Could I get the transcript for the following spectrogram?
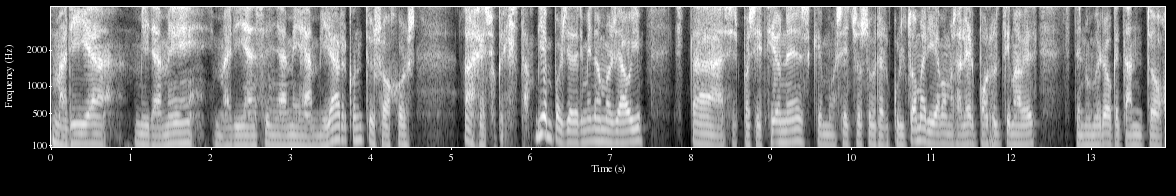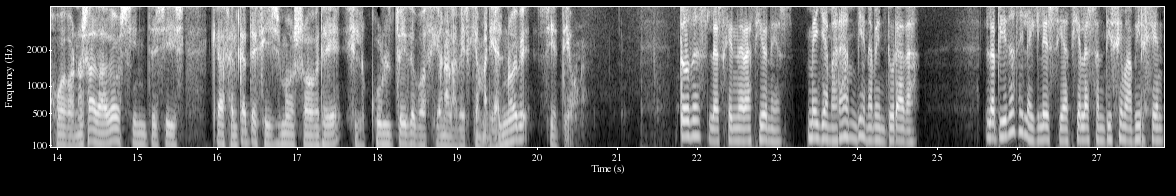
María, mírame, María, enséñame a mirar con tus ojos a Jesucristo. Bien, pues ya terminamos ya hoy estas exposiciones que hemos hecho sobre el culto a María. Vamos a leer por última vez este número que tanto juego nos ha dado, síntesis que hace el catecismo sobre el culto y devoción a la Virgen María, el 971. Todas las generaciones me llamarán bienaventurada. La piedad de la Iglesia hacia la Santísima Virgen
